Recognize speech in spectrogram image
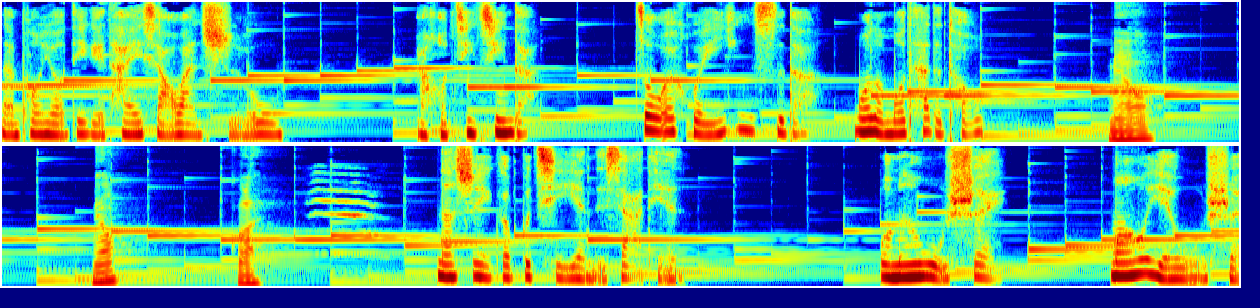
男朋友递给他一小碗食物，然后轻轻的，作为回应似的摸了摸他的头。喵，喵，过来。那是一个不起眼的夏天，我们午睡，猫也午睡，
